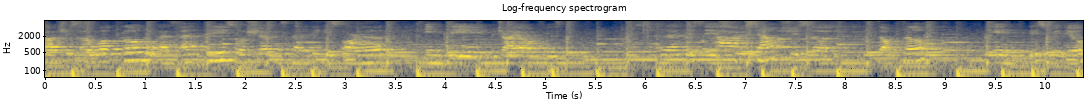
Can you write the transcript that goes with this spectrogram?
uh, she's a worker who has antisocial personality disorder in the Vijaya office. Then this is Xiang. She's a doctor in this video.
